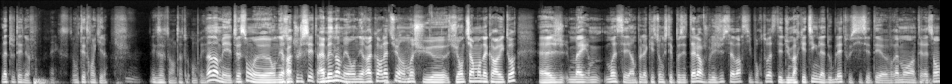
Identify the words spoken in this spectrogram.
Là, tout est neuf. Donc, tu es tranquille. Exactement, t'as tout compris. Non, non, mais de toute façon, euh, on est. Façon, tu le sais. Ah ben non mais on est raccord là-dessus. hein. Moi je suis, euh, je suis entièrement d'accord avec toi. Euh, je- ma- moi c'est un peu la question que je t'ai posée tout à l'heure. Je voulais juste savoir si pour toi c'était du marketing la doublette ou si c'était vraiment intéressant.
